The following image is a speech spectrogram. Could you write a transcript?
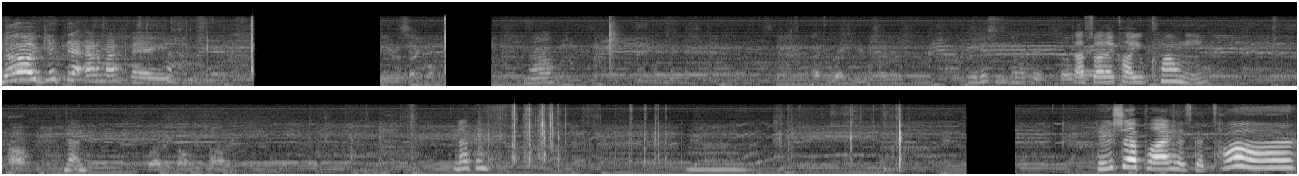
No, get that out of my face. No. Dude, this is gonna hurt so That's bad. why they call you Clowny. Huh? Nothing. Why they call me Tommy? Nothing. Mm. He should play his guitar.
